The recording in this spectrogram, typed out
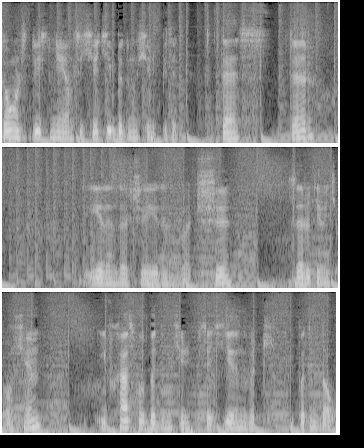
dołączyć do istniejącej sieci i będą musieli pisać tester 1, 2, 3, 1, 2, 3 098 i w hasło będą musieli pisać 1, 2, 3 i potem dołącz.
